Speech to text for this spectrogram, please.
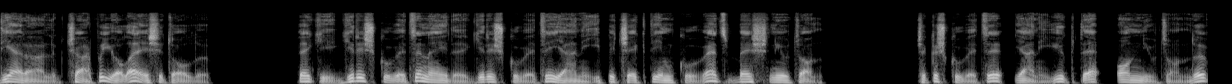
diğer ağırlık çarpı yola eşit oldu. Peki, giriş kuvveti neydi? Giriş kuvveti, yani ipi çektiğim kuvvet 5 Newton. Çıkış kuvveti, yani yük de 10 Newton'du.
